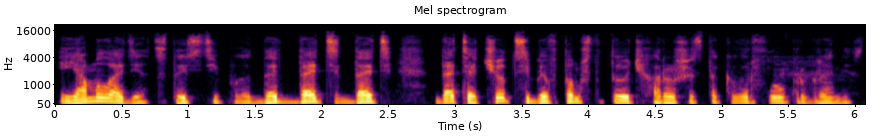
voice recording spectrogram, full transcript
и я молодец. То есть, типа, дать, дать, дать, дать отчет себе в том, что ты очень хороший Stack Overflow программист.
